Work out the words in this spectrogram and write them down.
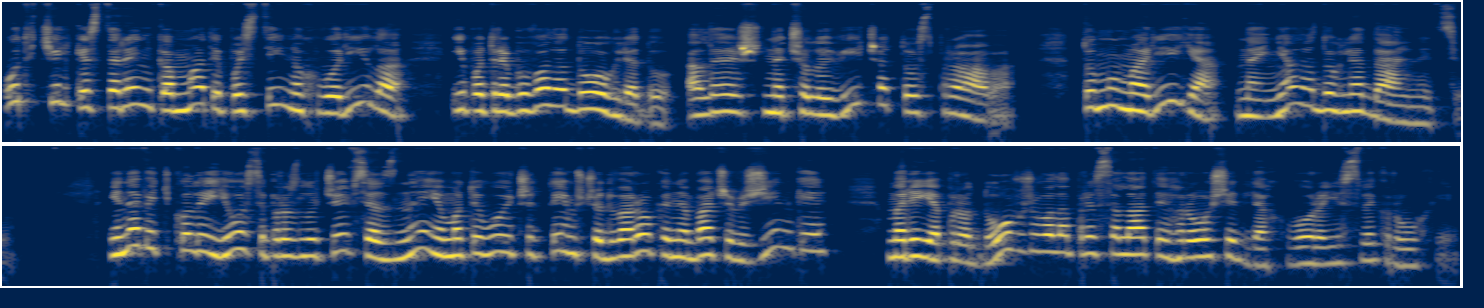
От тільки старенька мати постійно хворіла і потребувала догляду, але ж не чоловіча то справа. Тому Марія найняла доглядальницю. І навіть коли Йосип розлучився з нею, мотивуючи тим, що два роки не бачив жінки, Марія продовжувала присилати гроші для хворої свекрухи.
